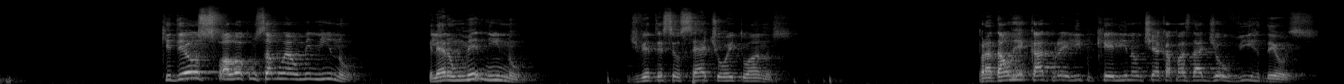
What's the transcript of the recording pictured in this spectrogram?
que Deus falou com Samuel, um menino. Ele era um menino, devia ter seus sete ou oito anos, para dar um recado para Eli, porque Eli não tinha capacidade de ouvir Deus.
